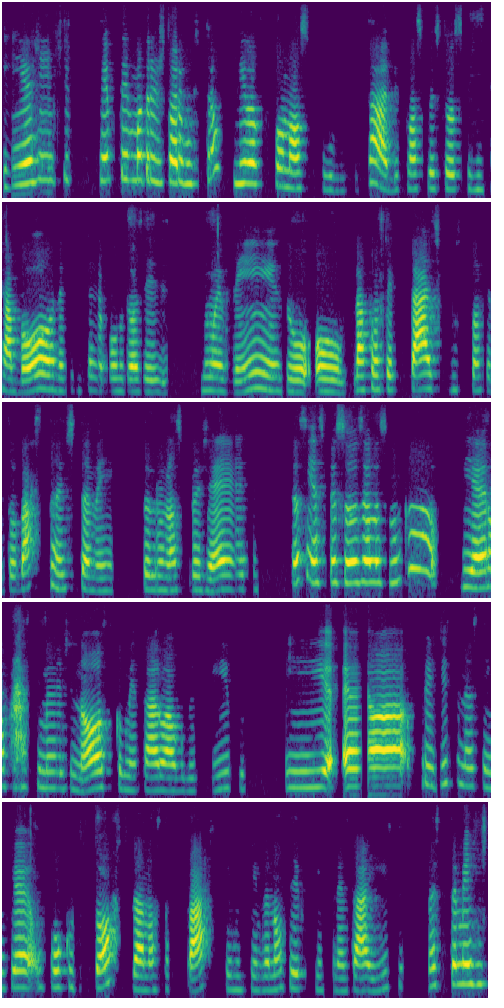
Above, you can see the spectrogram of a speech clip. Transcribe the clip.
E a gente sempre teve uma trajetória muito tranquila com o nosso público, sabe? Com as pessoas que a gente aborda, que a gente abordou às vezes num evento ou na Confectade, que a gente bastante também sobre o nosso projeto. Então, assim, as pessoas, elas nunca vieram para cima de nós, comentaram algo do tipo. E eu acredito né, assim, que é um pouco de sorte da nossa parte, que a gente ainda não teve que enfrentar isso, mas também a gente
